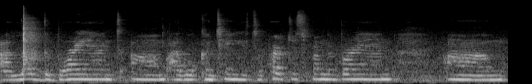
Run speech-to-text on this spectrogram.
I love the brand. Um, I will continue to purchase from the brand. Um,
